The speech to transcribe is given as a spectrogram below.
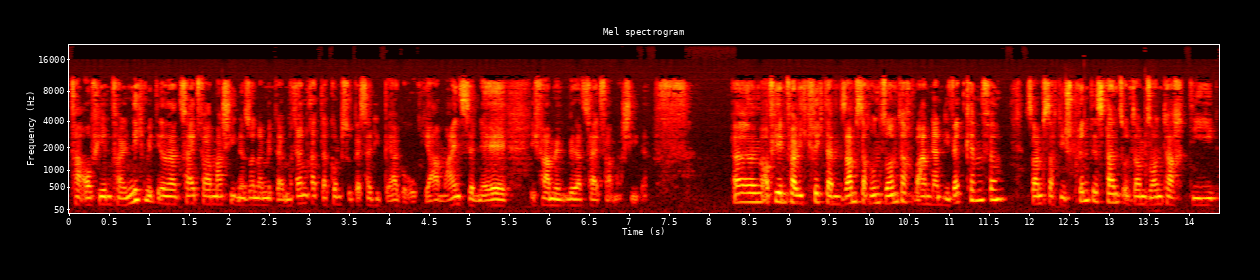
fahr auf jeden Fall nicht mit dieser Zeitfahrmaschine, sondern mit deinem Rennrad, da kommst du besser die Berge hoch. Ja, meinst du? Nee, ich fahre mit, mit der Zeitfahrmaschine. Ähm, auf jeden Fall, ich kriege dann Samstag und Sonntag waren dann die Wettkämpfe. Samstag die Sprintdistanz und am Sonntag die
